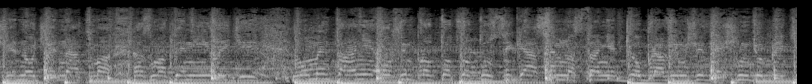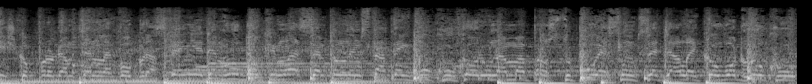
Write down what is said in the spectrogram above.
tam jenom černo, černá tma a zmatený lidi. Momentálně hořím pro to, co tu říká Jsem na straně dobra, vím, že v dnešní době těžko prodám tenhle obraz. Stejně jdem hlubokým lesem, plným statných buků. Korunama prostupuje slunce daleko od hluku.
